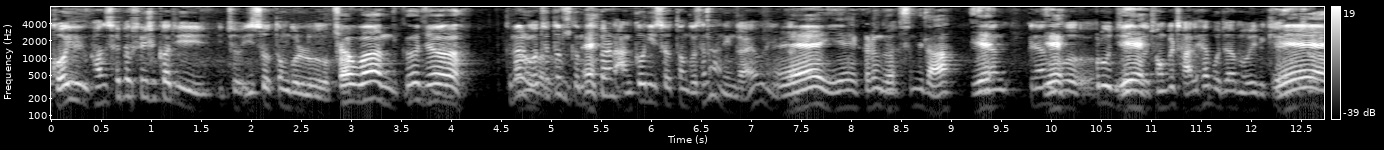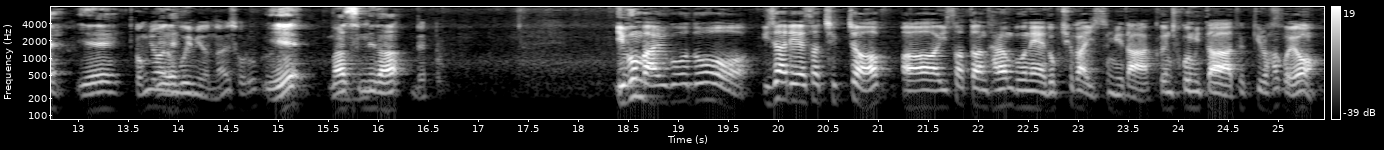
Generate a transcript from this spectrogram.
거의 한 새벽 3시까지 있었던 걸로 저건, 그, 저, 그날 어쨌든 그 걸로. 예. 특별한 안건이 있었던 것은 아닌가요? 그러니까 예, 예, 그런 거 없습니다. 예, 그냥 그냥 예. 뭐 서로 이제 예. 그 정부를 잘 해보자 뭐 이렇게 예, 예. 격려하는 예. 모임이었나요 서로? 예, 맞습니다. 네. 이분 말고도 이 자리에서 직접 어, 있었던 다른 분의 녹취가 있습니다. 그건 조금 이따 듣기로 하고요.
